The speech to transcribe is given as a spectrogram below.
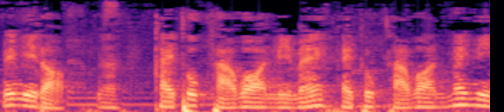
ไม่มีหรอกนะ ใครทุกข์ถาวรมีไหม ใครทุกข์ถาวรไม่มี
